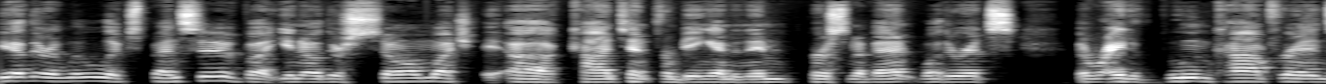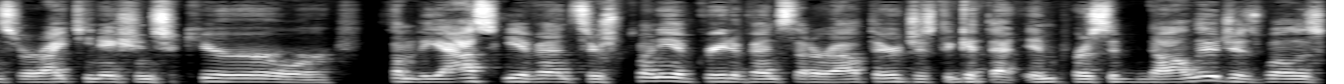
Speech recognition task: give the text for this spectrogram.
Yeah, they're a little expensive, but you know there's so much uh, content from being at an in person event, whether it's the Right of Boom conference or IT Nation Secure or some of the ASCII events. There's plenty of great events that are out there just to get that in person knowledge as well as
